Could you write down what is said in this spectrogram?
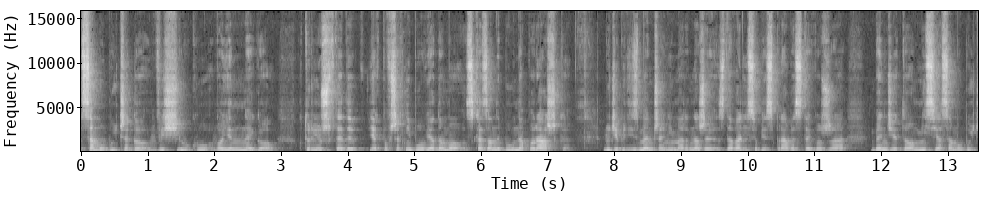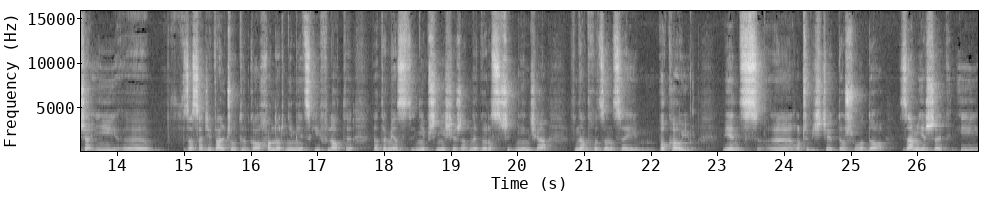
samobójczego wysiłku wojennego, który już wtedy, jak powszechnie było wiadomo, skazany był na porażkę. Ludzie byli zmęczeni, marynarze zdawali sobie sprawę z tego, że będzie to misja samobójcza i y, w zasadzie walczą tylko o honor niemieckiej floty, natomiast nie przyniesie żadnego rozstrzygnięcia w nadchodzącej pokoju. Więc y, oczywiście doszło do zamieszek i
